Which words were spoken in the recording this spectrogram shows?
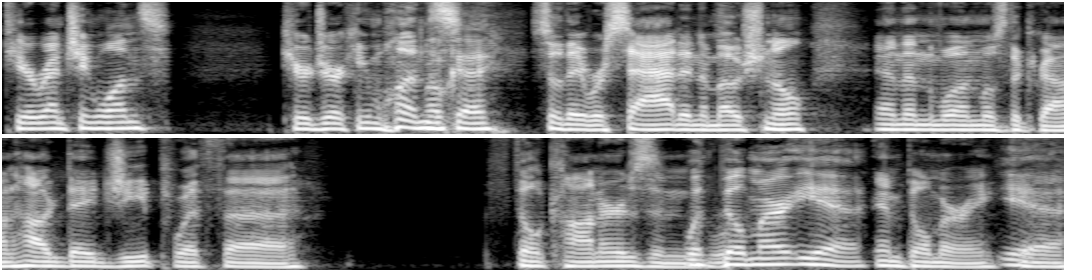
tear wrenching ones, tear jerking ones. Okay. So they were sad and emotional, and then one was the Groundhog Day Jeep with uh, Phil Connors and with Bill Murray. Yeah, and Bill Murray. Yeah.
